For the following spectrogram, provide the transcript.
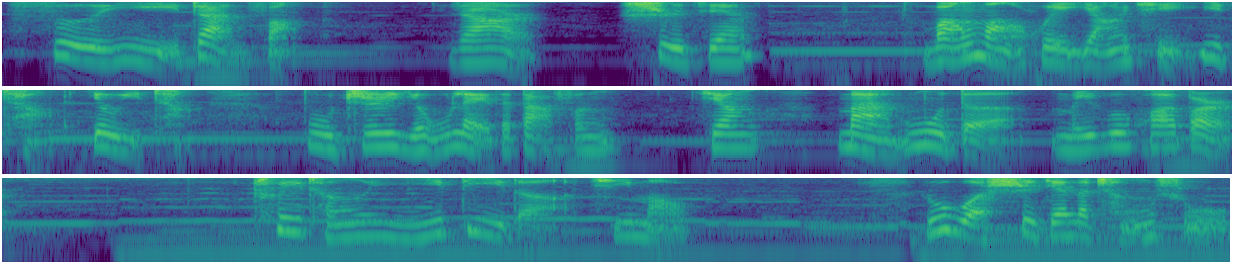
肆意绽放。然而，世间往往会扬起一场又一场不知由来的大风，将满目的玫瑰花瓣吹成一地的鸡毛。如果世间的成熟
